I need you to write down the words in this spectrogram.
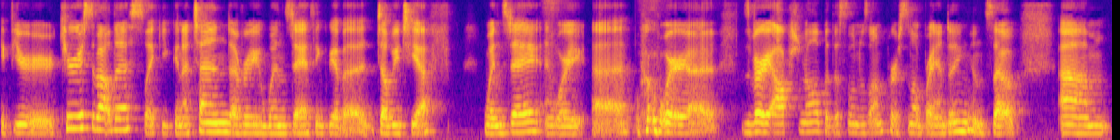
if you're curious about this, like you can attend every Wednesday. I think we have a WTF Wednesday, and where uh, where uh, it's very optional, but this one was on personal branding, and so um,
